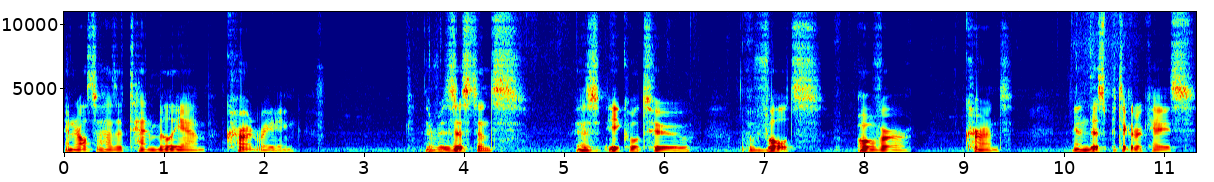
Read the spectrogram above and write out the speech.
and it also has a 10 milliamp current rating. The resistance is equal to volts over current. In this particular case,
